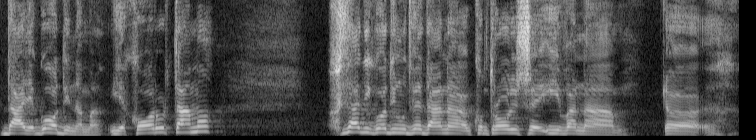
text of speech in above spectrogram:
Dalje, godinama je horor tamo. Zadnjih godinu, dve dana kontroliše Ivana uh,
